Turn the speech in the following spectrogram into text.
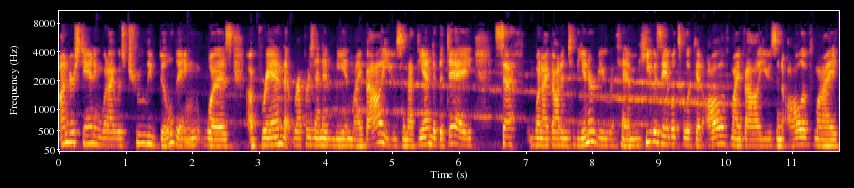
understanding what I was truly building was a brand that represented me and my values. And at the end of the day, Seth, when I got into the interview interview with him, he was able to look at all of my values and all of my,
